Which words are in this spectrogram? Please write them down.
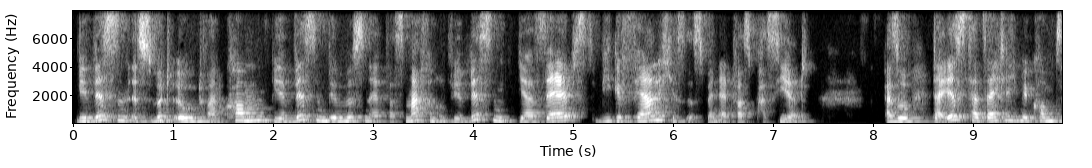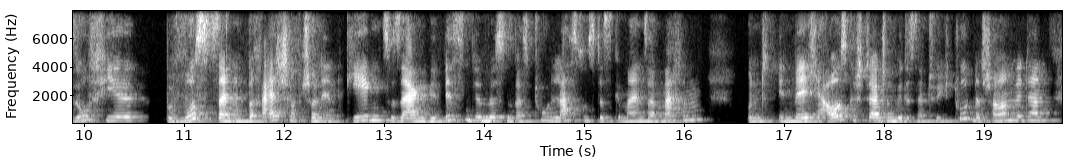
wir wissen, es wird irgendwann kommen, wir wissen, wir müssen etwas machen und wir wissen ja selbst, wie gefährlich es ist, wenn etwas passiert. Also da ist tatsächlich, mir kommt so viel Bewusstsein und Bereitschaft schon entgegen, zu sagen, wir wissen, wir müssen was tun, lasst uns das gemeinsam machen. Und in welcher Ausgestaltung wir das natürlich tun, das schauen wir dann.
